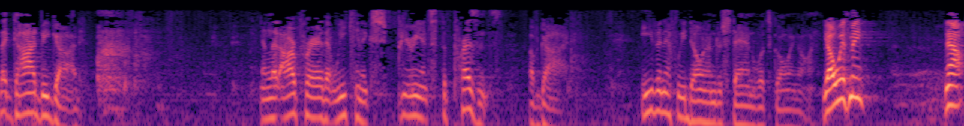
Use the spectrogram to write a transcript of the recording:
Let God be God. And let our prayer that we can experience the presence of God, even if we don't understand what's going on. Y'all with me? Now,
